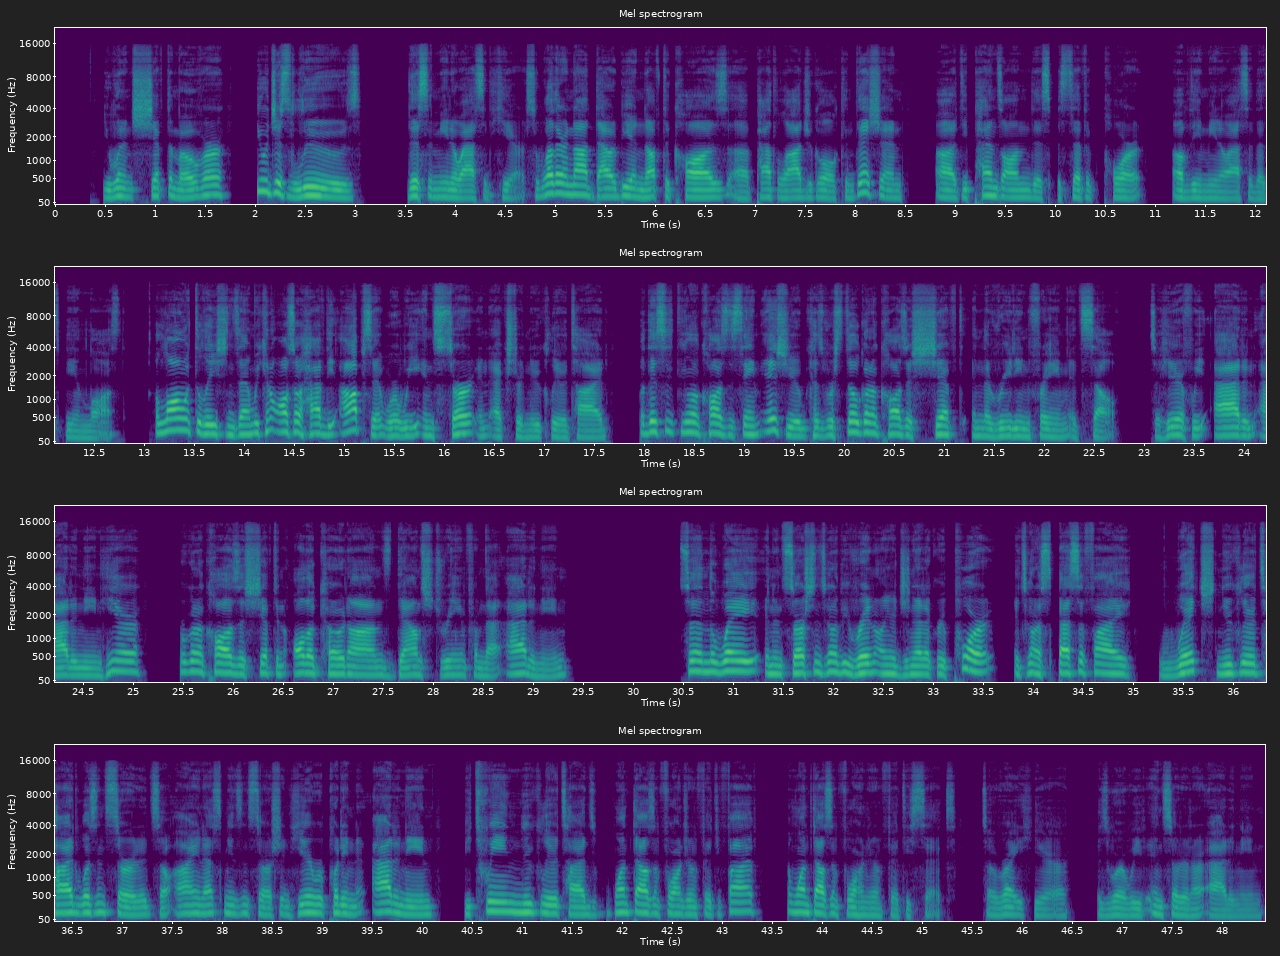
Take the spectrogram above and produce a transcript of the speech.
You wouldn't shift them over. You would just lose this amino acid here. So whether or not that would be enough to cause a pathological condition uh, depends on the specific port of the amino acid that's being lost. Along with deletions, then we can also have the opposite where we insert an extra nucleotide, but this is going to cause the same issue because we're still going to cause a shift in the reading frame itself. So here, if we add an adenine here, we're going to cause a shift in all the codons downstream from that adenine. So then the way an insertion is going to be written on your genetic report, it's going to specify which nucleotide was inserted. So INS means insertion. Here we're putting an adenine between nucleotides 1455 and 1456. So right here is where we've inserted our adenine.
